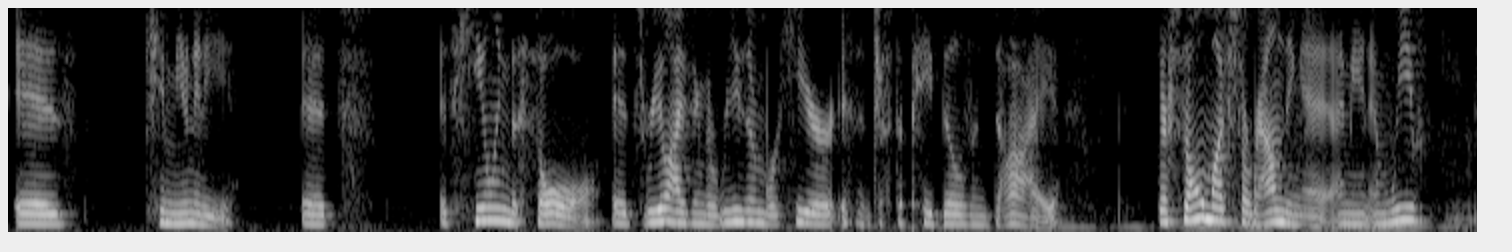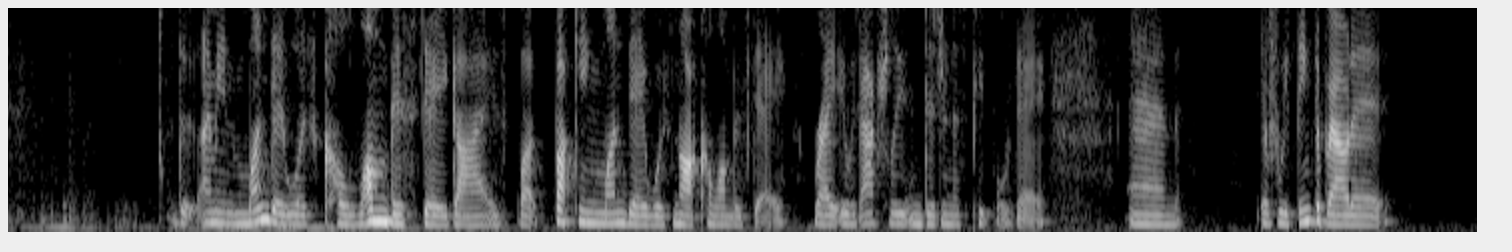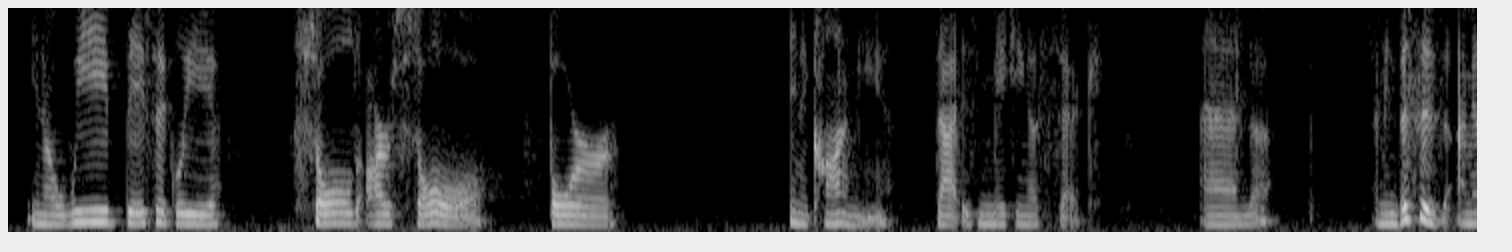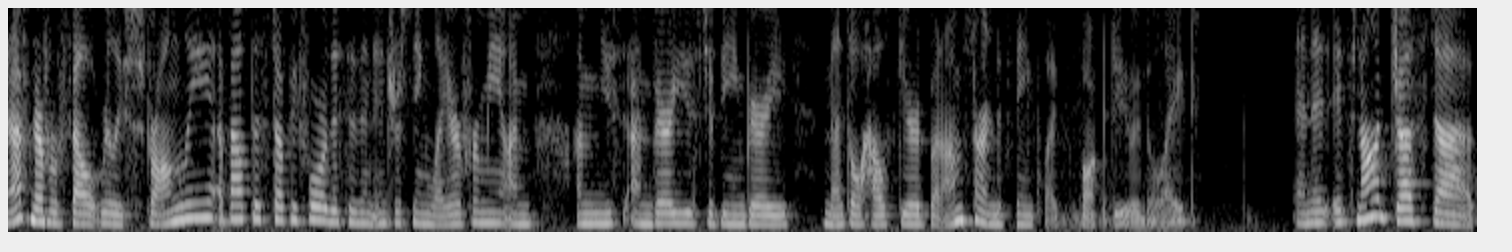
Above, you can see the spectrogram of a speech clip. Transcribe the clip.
is community it's it's healing the soul. It's realizing the reason we're here isn't just to pay bills and die. There's so much surrounding it. I mean, and we've I mean, Monday was Columbus Day, guys, but fucking Monday was not Columbus Day, right? It was actually Indigenous Peoples Day. And if we think about it, you know, we basically sold our soul for an economy that is making us sick. And I mean, this is, I mean, I've never felt really strongly about this stuff before. This is an interesting layer for me. I'm, I'm used, I'm very used to being very mental health geared, but I'm starting to think like, fuck, dude, like, and it, it's not just, uh,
